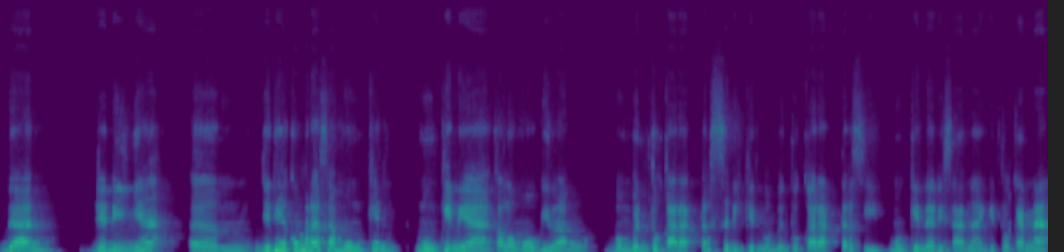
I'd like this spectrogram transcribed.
dan jadinya em, jadi aku merasa mungkin mungkin ya kalau mau bilang membentuk karakter sedikit membentuk karakter sih mungkin dari sana gitu karena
